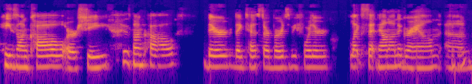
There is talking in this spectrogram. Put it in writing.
he's on call or she is on call there they test our birds before they're like set down on the ground mm-hmm. um, mm-hmm.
